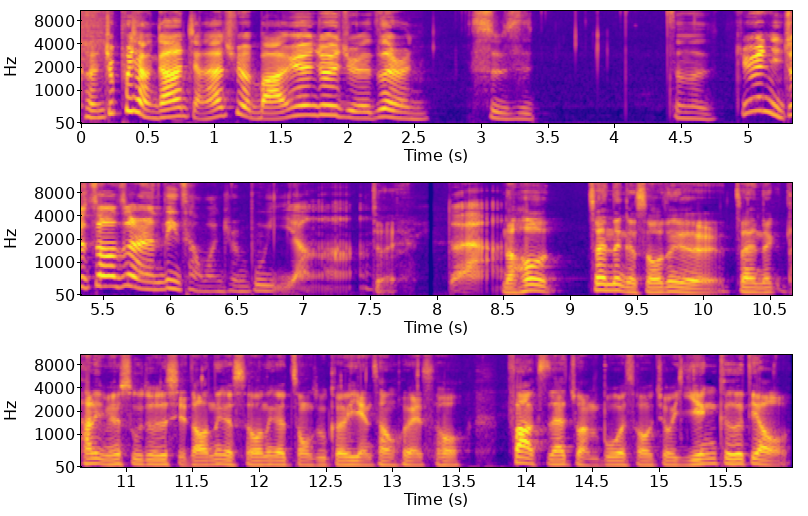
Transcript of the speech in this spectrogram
可能就不想跟他讲下去了吧，因为就会觉得这人是不是真的？因为你就知道这人立场完全不一样啊。对对啊，然后在那个时候，那个在那它里面书就是写到那个时候那个种族隔离演唱会的时候，Fox 在转播的时候就阉割掉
